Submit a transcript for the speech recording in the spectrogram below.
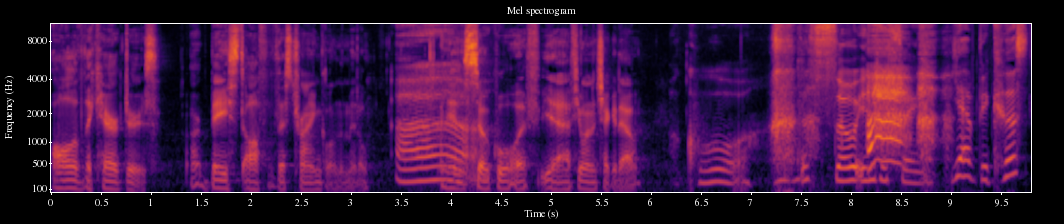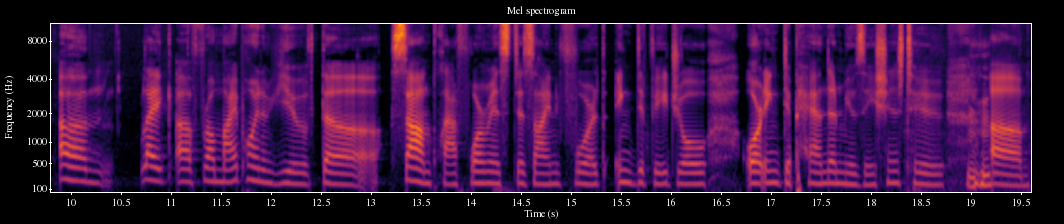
all of the characters are based off of this triangle in the middle Ah. and it is so cool if yeah if you want to check it out Cool. That's so interesting. Yeah, because um like uh, from my point of view, the sound platform is designed for the individual or independent musicians to um,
